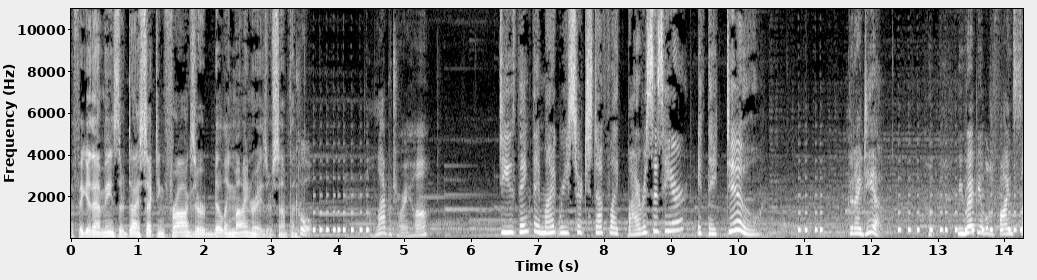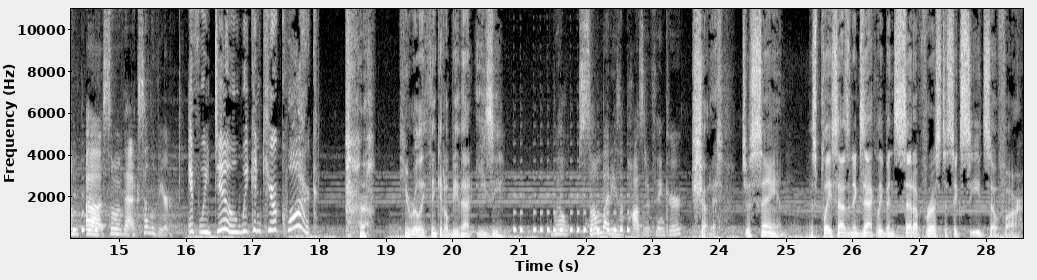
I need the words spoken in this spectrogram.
I figure that means they're dissecting frogs or building mine rays or something. Cool. A laboratory, huh? Do you think they might research stuff like viruses here? If they do, Good idea. We might be able to find some uh some of that Axelavir. if we do, we can cure Quark. You really think it'll be that easy? Well, somebody's a positive thinker. Shut it. Just saying. This place hasn't exactly been set up for us to succeed so far.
